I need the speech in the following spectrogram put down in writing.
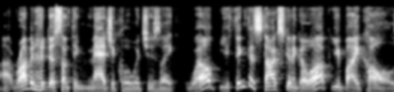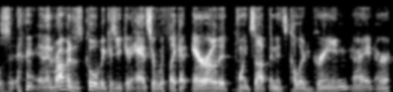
Uh, Robinhood does something magical, which is like, well, you think the stock's going to go up, you buy calls, and then Robinhood's cool because you can answer with like an arrow that points up and it's colored green, right? Or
